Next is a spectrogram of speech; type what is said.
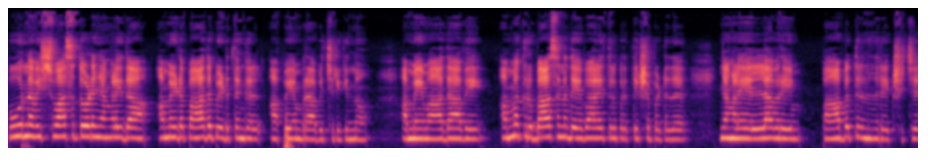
പൂർണ വിശ്വാസത്തോടെ ഞങ്ങളിതാ അമ്മയുടെ പാദപീഠത്തെങ്കിൽ അഭയം പ്രാപിച്ചിരിക്കുന്നു. അമ്മേ മാതാവേ അമ്മ കൃപാസന ദേവാലയത്തിൽ പ്രത്യക്ഷപ്പെട്ടത് ഞങ്ങളെ എല്ലാവരെയും പാപത്തിൽ നിന്ന് രക്ഷിച്ച്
